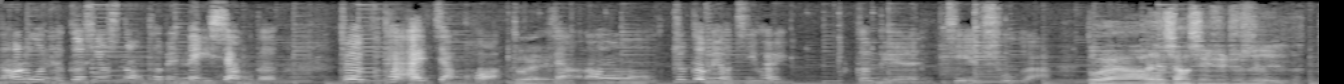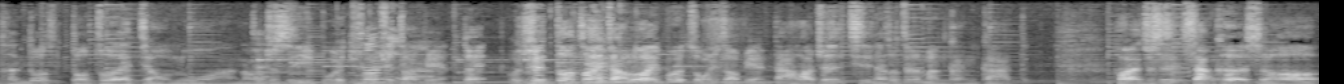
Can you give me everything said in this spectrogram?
然后如果你的个性又是那种特别内向的。就会不太爱讲话，对，这样，然后就更没有机会跟别人接触啦。对啊，而且像新训就是很多都坐在角落啊，然后就是也不会主动去找别人。对，我就是都坐在角落，也不会主动去找别人搭话，就是其实那时候真的蛮尴尬的。后来就是上课的时候，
